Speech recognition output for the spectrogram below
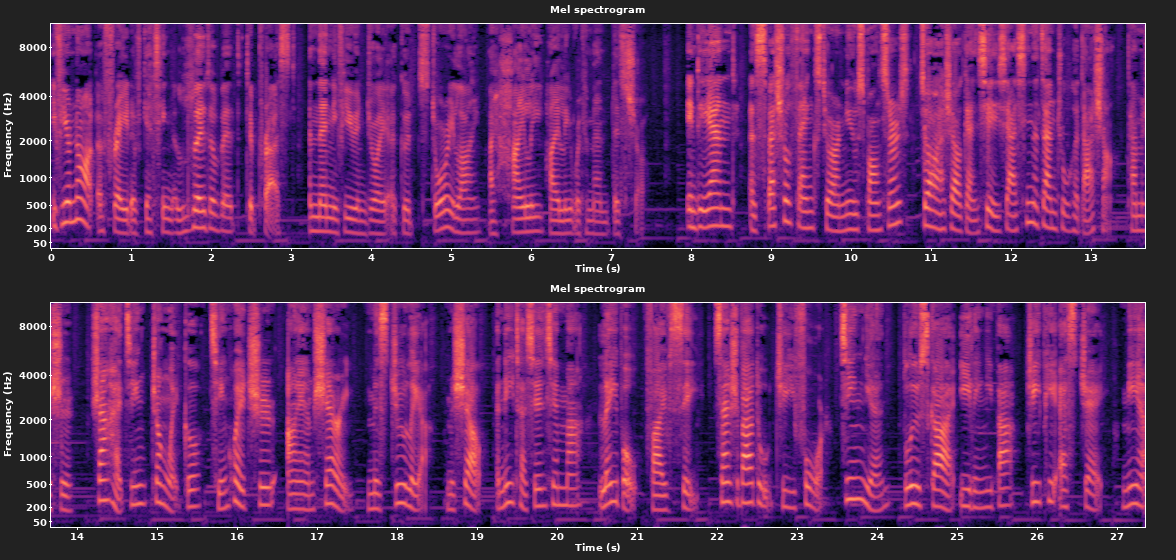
if you're not afraid of getting a little bit depressed, and then if you enjoy a good storyline, I highly, highly recommend this show. In the end, a special thanks to our new sponsors. 最后还是要感谢一下新的赞助和打赏，他们是山海经、郑伟哥、秦慧吃、I am Sherry、Miss Julia、Michelle、Anita 仙仙妈、 Label Five C 三十八度 G Four 金岩 Blue Sky 一零一八 GPSJ Mia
